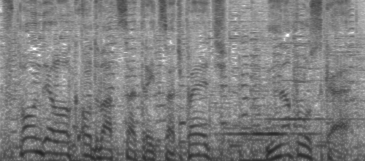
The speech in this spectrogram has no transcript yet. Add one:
V pondelok o 20.35 na Pluske.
